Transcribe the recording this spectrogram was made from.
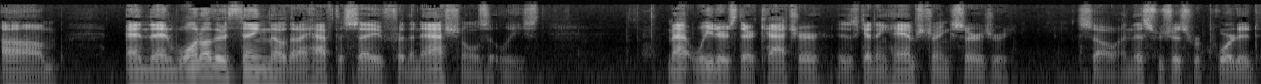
Um, and then one other thing though that I have to say for the Nationals at least, Matt Wieters, their catcher, is getting hamstring surgery. So, and this was just reported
